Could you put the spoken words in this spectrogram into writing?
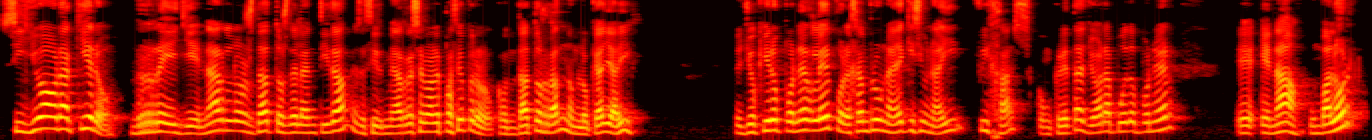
Si yo ahora quiero rellenar los datos de la entidad, es decir, me ha reservado el espacio, pero con datos random, lo que hay ahí. Yo quiero ponerle, por ejemplo, una X y una Y fijas, concretas, yo ahora puedo poner eh, en A un valor,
